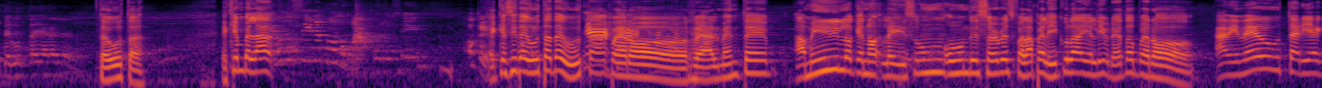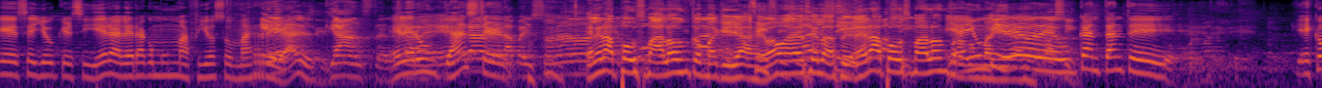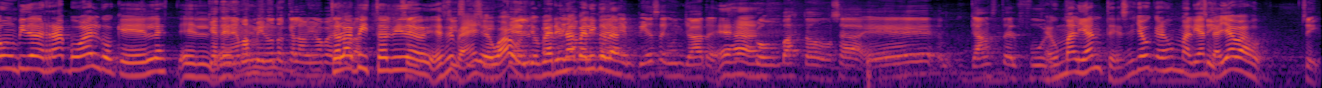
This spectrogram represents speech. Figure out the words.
¿Te gusta Jared Leto? ¿Te gusta? Es que en verdad, Ok. es que si te gusta, te gusta, pero realmente a mí lo que no, le hizo un, un disservice fue la película y el libreto, pero A mí me gustaría que ese Joker siguiera. Él era como un mafioso más Él era real. gangster. Él era un de gangster. la persona él era Post Malone con maquillaje, Sí, vamos sí, a sí. decirlo Ah, así. sí, Era Post. Malone, Y pero hay con un video maquillaje. de Así. un cantante. Es como un video de rap o algo que él es el. Que tiene más minutos que la misma película. ¿Tú lo has visto el video? Sí, Ese- sí, sí, sí. wow, yo vería una película. Empieza en un yate Ajá. con un bastón. O sea, es gangster full. Es un maleante. Ese Joker es un maleante. Allá abajo. Sí.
